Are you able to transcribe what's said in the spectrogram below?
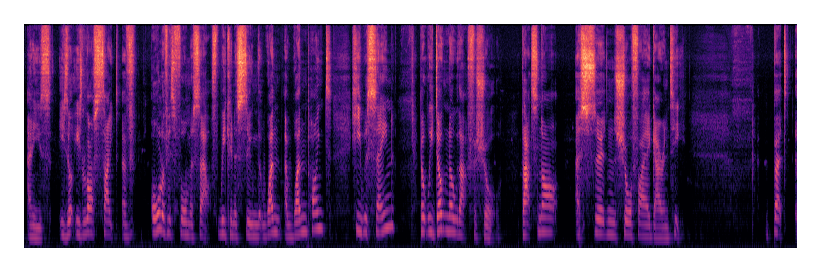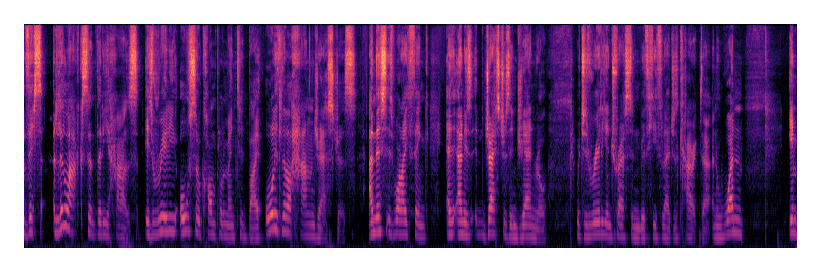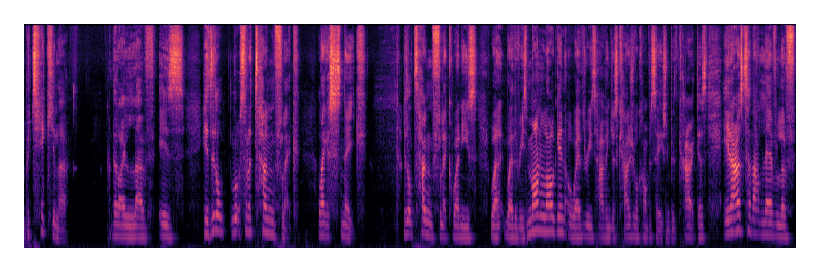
and he's he's he's lost sight of all of his former self. We can assume that one at one point he was sane, but we don't know that for sure. That's not a certain surefire guarantee. But this little accent that he has is really also complemented by all his little hand gestures. And this is what I think, and, and his gestures in general, which is really interesting with Heath Ledger's character. And one in particular that I love is his little, little sort of tongue flick, like a snake. Little tongue flick when he's when, whether he's monologuing or whether he's having just casual conversation with characters. It adds to that level of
